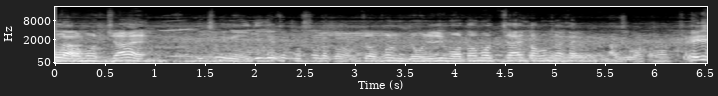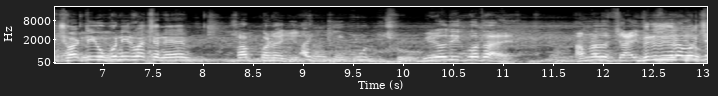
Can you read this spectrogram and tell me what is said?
মতামত চায় কিছুই নেই এইদিকে তো প্রশ্নটা কম তখন যদি মতামত চায় তখন দেখায়। মতামত এই যে ছটি উপনির্বাচনে সব কটাই জিত আর কি করছ বিরোধী কোথায়? আমরা তো চাই বিরোধীরা বলছে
